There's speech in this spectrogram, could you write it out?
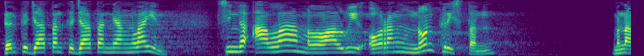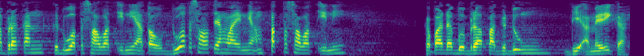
dan kejahatan-kejahatan yang lain. Sehingga Allah melalui orang non-Kristen menabrakkan kedua pesawat ini atau dua pesawat yang lainnya, empat pesawat ini kepada beberapa gedung di Amerika.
